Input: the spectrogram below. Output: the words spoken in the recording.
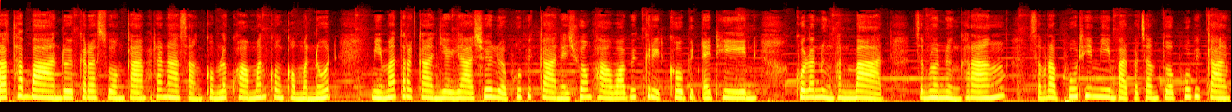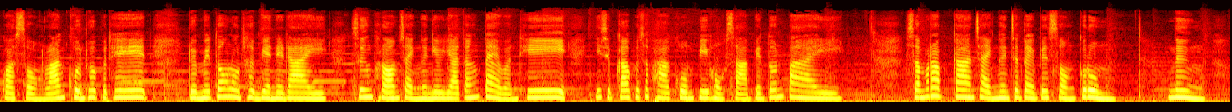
รัฐบาลโดยกระทรวงการพัฒนาสังคมและความมั่นคงของมนุษย์ มีมาตรการเยียวยาช่วยเหลือผู้พิการในช่วงภาวะวิกฤตโควิด -19 คนละ 1,000 บาทจำนวนหนึ่งครั้งสำหรับผู้ที่มีบัตรประจำตัวผู้พิการกว่า 2 ล้านคนทั่วประเทศ โดยไม่ต้องลงทะเบียนใดๆ ซึ่งพร้อมจ่ายเงินเยียวยาตั้งแต่วันที่ 29 พฤษภาคมปี 63 เป็นต้นไปสำหรับการจ่ายเงินจะแบ่งเป็น 2 กลุ่ม 1.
